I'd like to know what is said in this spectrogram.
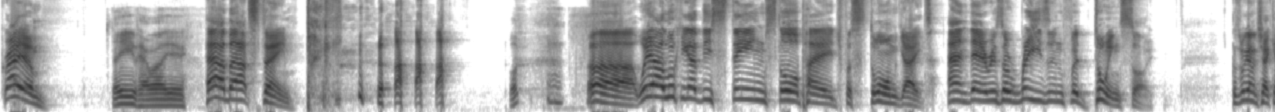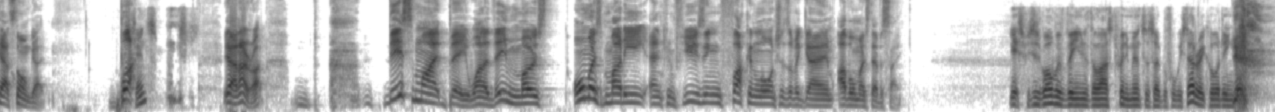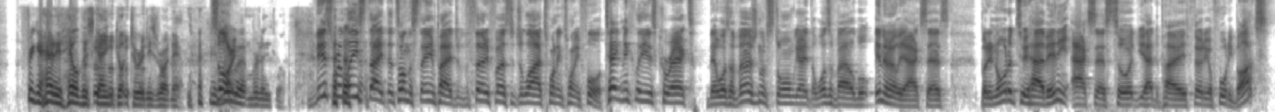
Graham, Steve, how are you? how about Steam? What? Uh, we are looking at the Steam store page for Stormgate, and there is a reason for doing so. Because we're going to check out Stormgate. But, Gents? yeah, I know, right? This might be one of the most almost muddy and confusing fucking launches of a game I've almost ever seen. Yes, which is why we've been the last 20 minutes or so before we started recording. Figuring how the hell this game got to where it is right now. Sorry. we really sure. This release date that's on the Steam page of the 31st of July 2024 technically is correct. There was a version of Stormgate that was available in early access, but in order to have any access to it, you had to pay 30 or 40 bucks.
